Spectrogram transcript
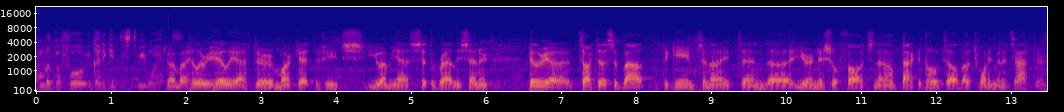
I'm looking forward. We got to get these three wins. Joined by Hillary Haley after Marquette defeats UMES at the Bradley Center. Hillary, uh, talk to us about the game tonight and uh, your initial thoughts now back at the hotel about 20 minutes after.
